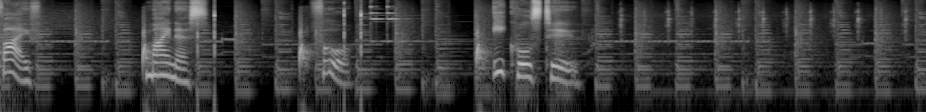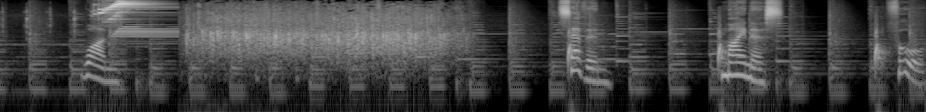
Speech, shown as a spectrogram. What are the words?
5 minus 4 equals 2. 1 7 minus 4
